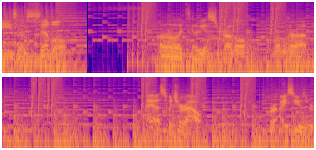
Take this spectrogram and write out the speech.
Jesus, Sybil. Oh, it's gonna be a struggle to level her up. I gotta switch her out for ice user.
